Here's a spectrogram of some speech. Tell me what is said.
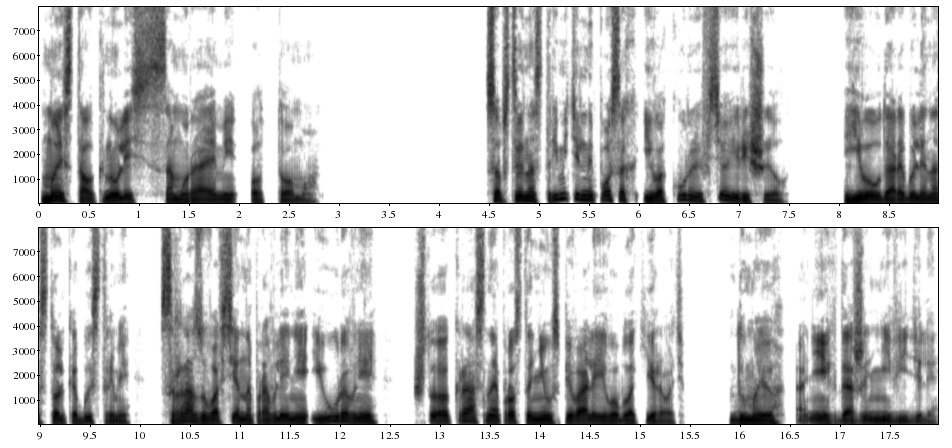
Мы столкнулись с самураями Отому. Собственно, стремительный посох Ивакуры все и решил. Его удары были настолько быстрыми, сразу во все направления и уровни, что красные просто не успевали его блокировать. Думаю, они их даже не видели.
